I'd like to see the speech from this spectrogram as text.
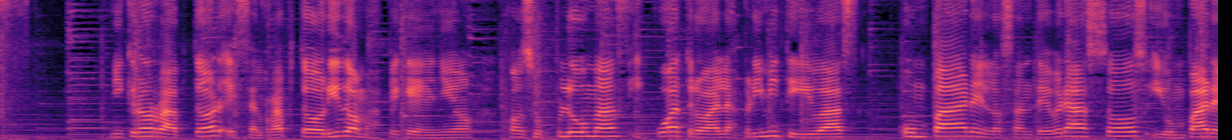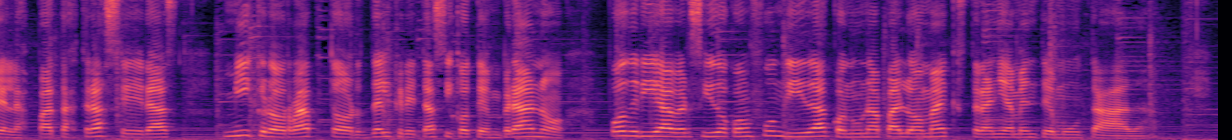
Microraptor es el raptórido más pequeño, con sus plumas y cuatro alas primitivas, un par en los antebrazos y un par en las patas traseras, Microraptor del Cretácico temprano podría haber sido confundida con una paloma extrañamente mutada.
